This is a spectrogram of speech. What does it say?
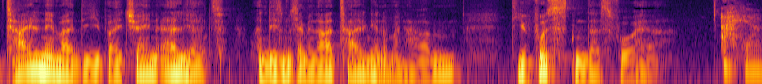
Teilnehmer, die bei Jane Elliott an diesem Seminar teilgenommen haben, die wussten das vorher. Ach ja.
